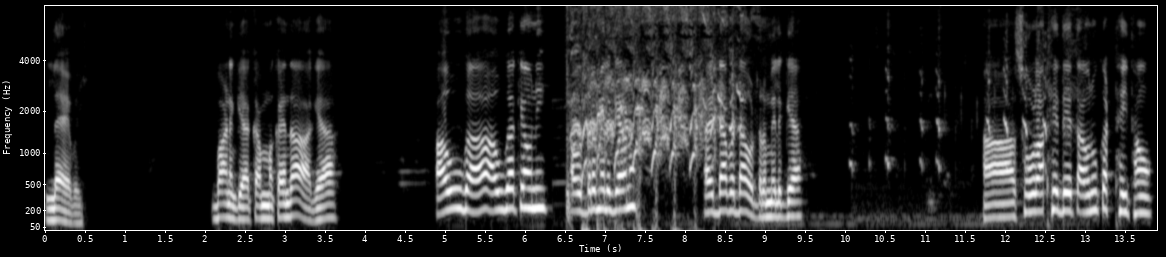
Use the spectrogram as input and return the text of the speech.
ਲੈ ਬਈ। ਬਣ ਗਿਆ ਕੰਮ, ਕਹਿੰਦਾ ਆ ਗਿਆ। ਆਊਗਾ ਆਊਗਾ ਕਿਉਂ ਨਹੀਂ? ਆਰਡਰ ਮਿਲ ਗਿਆ ਉਹਨੂੰ। ਐਡਾ ਵੱਡਾ ਆਰਡਰ ਮਿਲ ਗਿਆ। ਹਾਂ 16 ਠੇ ਦੇਤਾ ਉਹਨੂੰ ਇਕੱਠੇ ਹੀ ਥਾਂ।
